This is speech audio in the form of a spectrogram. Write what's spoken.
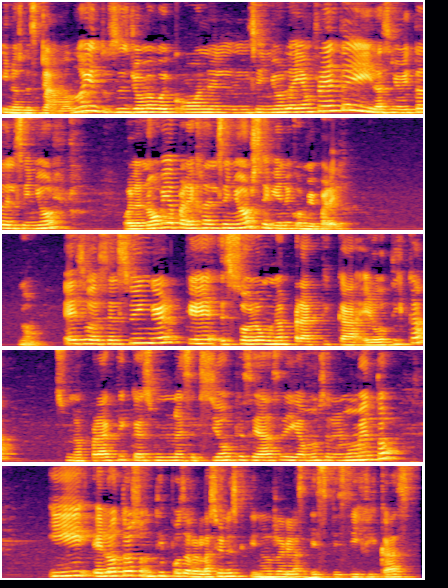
y nos mezclamos, ¿no? Y entonces yo me voy con el señor de ahí enfrente y la señorita del señor o la novia pareja del señor se viene con mi pareja, ¿no? Eso es el swinger, que es solo una práctica erótica, es una práctica, es una excepción que se hace, digamos, en el momento. Y el otro son tipos de relaciones que tienen reglas específicas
